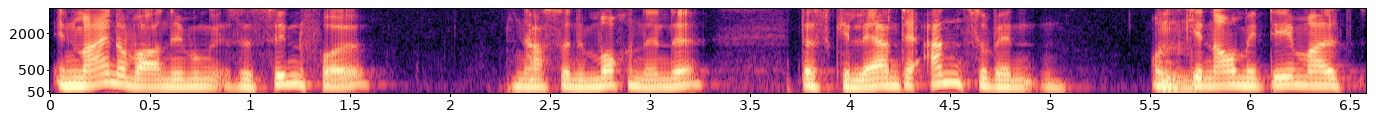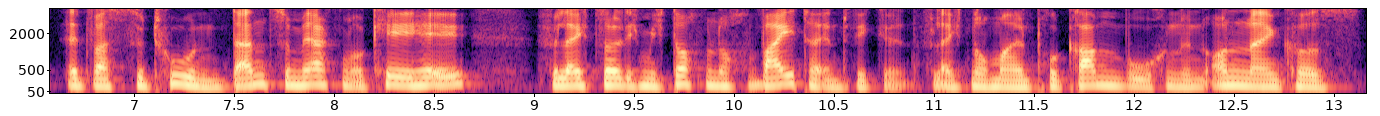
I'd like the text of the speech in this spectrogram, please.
In meiner Wahrnehmung ist es sinnvoll, nach so einem Wochenende das Gelernte anzuwenden und mhm. genau mit dem mal etwas zu tun. Dann zu merken, okay, hey, vielleicht sollte ich mich doch noch weiterentwickeln. Vielleicht nochmal ein Programm buchen, einen Online-Kurs,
